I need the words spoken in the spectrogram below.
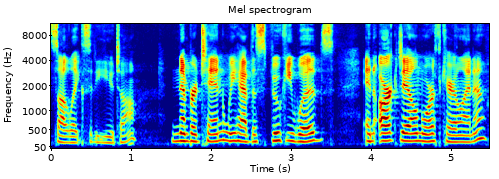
Salt Lake City, Utah. Number 10, we have the Spooky Woods in Arkdale, North Carolina.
